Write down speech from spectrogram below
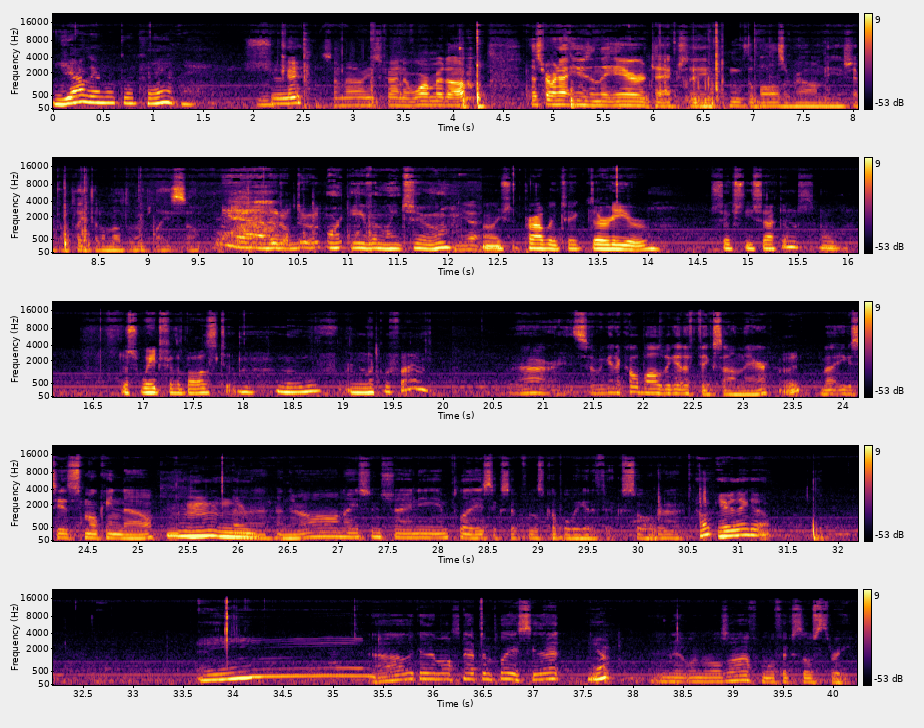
Yeah, they look okay. Okay, so now he's trying to warm it up. That's why we're not using the air to actually move the balls around. We actually have a plate that'll melt them in place. So yeah, it'll do it more evenly too. Yeah. Well, you should probably take 30 or 60 seconds. We'll just wait for the balls to move and liquefy. All right, so we got a couple balls we got to fix on there, but you can see it's smoking now, mm -hmm, and, they're, uh, and they're all nice and shiny in place, except for those couple we got to fix. So we're gonna. Oh, here they go. And... Oh, look at them all snap in place. See that? Yep. And that one rolls off, and we'll fix those three.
